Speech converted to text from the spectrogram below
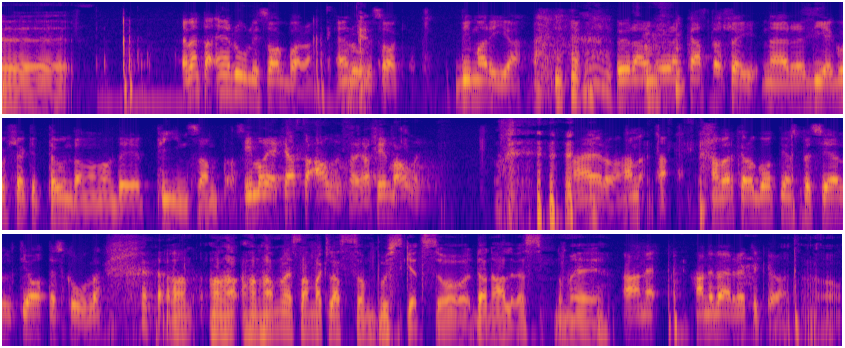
Eh... Ja, vänta, en rolig sak bara. En okay. rolig sak. Di Maria. hur, han, hur han kastar sig när Diego försöker ta undan honom. Det är pinsamt alltså. Di Maria kastar aldrig sig. Han filmar aldrig. Nej då. Han, han verkar ha gått i en speciell teaterskola. han, han, han hamnar i samma klass som Busquets och Dan Alves. De är... Han är, han är värre tycker jag. Ja,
